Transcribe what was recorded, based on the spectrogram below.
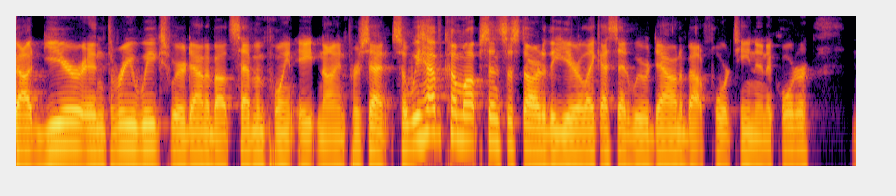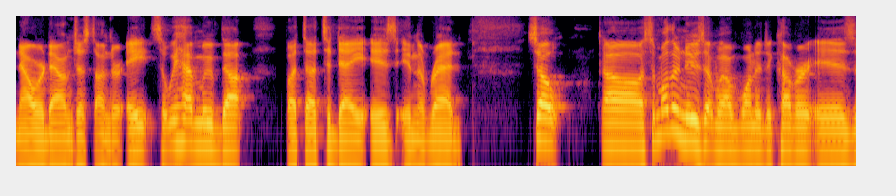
about year and three weeks, we were down about 7.89%. So we have come up since the start of the year. Like I said, we were down about 14 and a quarter. Now we're down just under eight. So we have moved up, but uh, today is in the red. So uh, some other news that I wanted to cover is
